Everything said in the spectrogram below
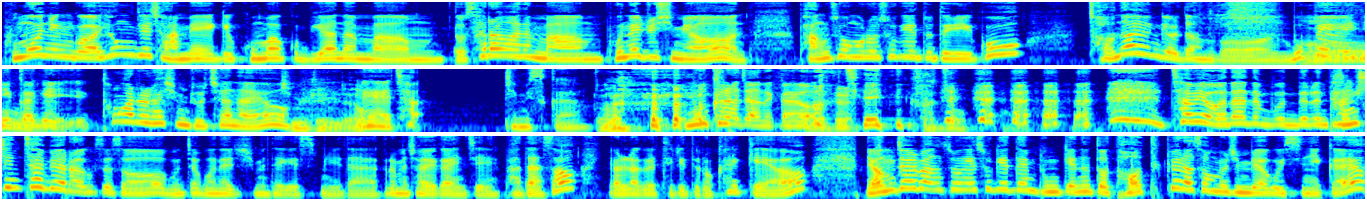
부모님과 형제 자매에게 고맙고 미안한 마음, 또 사랑하는 마음 보내주시면 방송으로 소개도 드리고 전화 연결도 한번 못 오. 뵈니까 통화를 하시면 좋잖아요. 재밌겠는데요? 네, 차, 재밌을까요? 뭉클하지 않을까요? 재미- 가족. 참여 원하는 분들은 당신 참여라고 써서 문자 보내주시면 되겠습니다. 그러면 저희가 이제 받아서 연락을 드리도록 할게요. 명절 방송에 소개된 분께는 또 더 특별한 선물 준비하고 있으니까요.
